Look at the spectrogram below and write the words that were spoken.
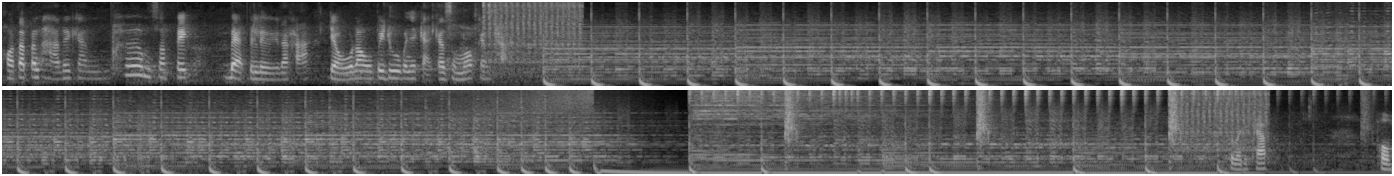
ขอตัดปัญหาโดยการเพิ่มสเปคแบตไปเลยนะคะ เดี๋ยวเราไปดูบรรยากาศการส่งมอบกันค่ะ สวัสดีครับ ผม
